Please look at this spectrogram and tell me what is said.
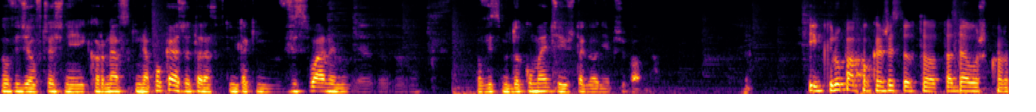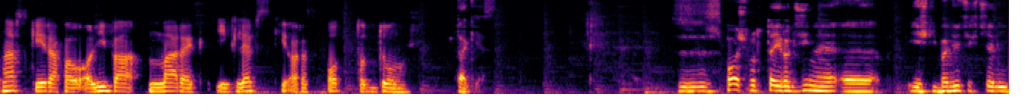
powiedział wcześniej Kornawski na pokerze, teraz w tym takim wysłanym, e, e, powiedzmy, dokumencie już tego nie przypomnę. I grupa pokerzystów to Tadeusz Kornawski, Rafał Oliwa, Marek Iglewski oraz Otto Dunsz. Tak jest. Spośród tej rodziny, e, jeśli będziecie chcieli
